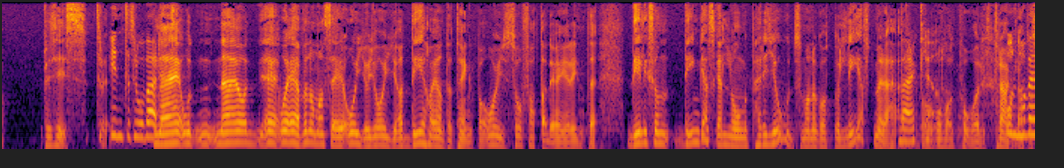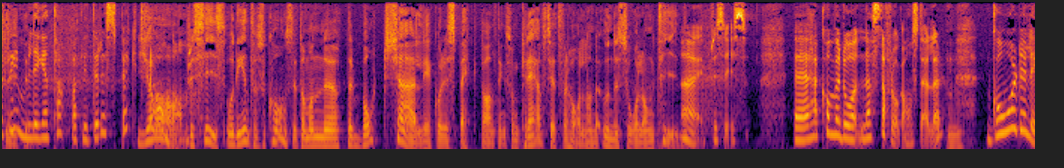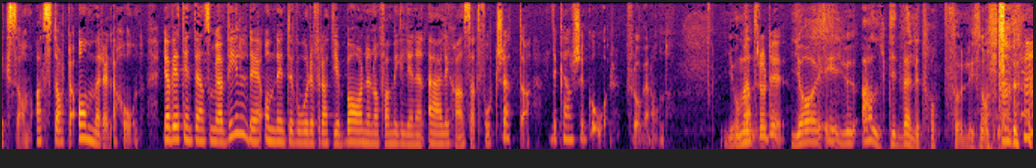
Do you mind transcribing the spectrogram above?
precis. Tro, inte trovärdigt. Nej, och, nej och, eh, och även om man säger oj, oj, oj, ja, det har jag inte tänkt på. Oj, så fattade jag er inte. Det är, liksom, det är en ganska lång period som man har gått och levt med det här. Verkligen. Och, och hållit på och liksom tragglat Hon har väl rimligen tappat lite respekt för Ja, honom? precis. Och det är inte så konstigt om man nöter bort kärlek och respekt och allting som krävs i ett förhållande under så lång tid. Nej, precis. Eh, här kommer då nästa fråga hon ställer. Mm. Går det liksom att starta om en relation? Jag vet inte ens om jag vill det om det inte vore för att ge barnen och familjen en ärlig chans att fortsätta. Det kanske går, frågar hon. Jo, men Vad tror du? Jag är ju alltid väldigt hoppfull i sånt. Mhm.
